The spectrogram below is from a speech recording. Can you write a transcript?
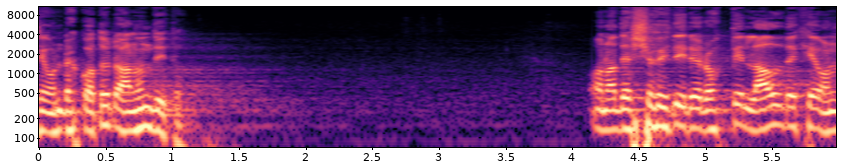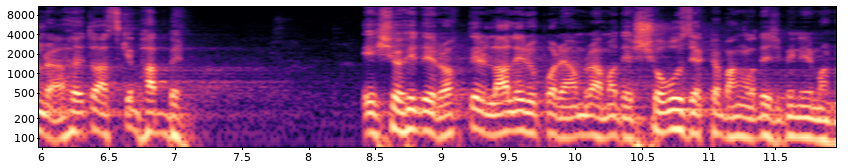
যে ওনটা কতটা আনন্দিত। ওনাদের শহীদের রক্তের লাল দেখে ওনরা হয়তো আজকে ভাববেন, এই শহীদের রক্তের লালের উপরে আমরা আমাদের সবুজ একটা বাংলাদেশ বিনির্মাণ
